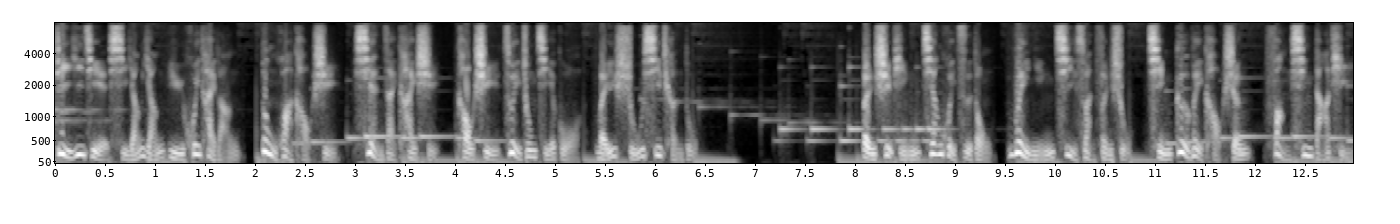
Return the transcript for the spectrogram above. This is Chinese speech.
第一届喜羊羊与灰太狼动画考试现在开始考试最终结果为熟悉程度。本视频将会自动为您计算分数请各位考生放心答题。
